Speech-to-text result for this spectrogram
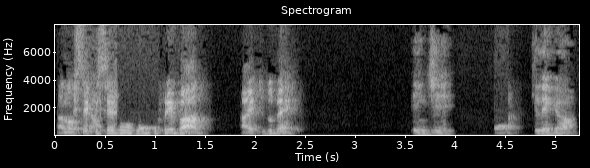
A não Legal. ser que seja um evento privado. Aí tudo bem. Entendi. Que legal.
